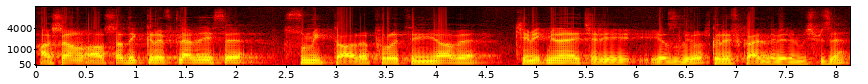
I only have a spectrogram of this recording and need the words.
Aşağı, aşağıdaki grafiklerde ise su miktarı, protein, yağ ve Kemik mineral içeriği yazılıyor. Grafik halinde verilmiş bize.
